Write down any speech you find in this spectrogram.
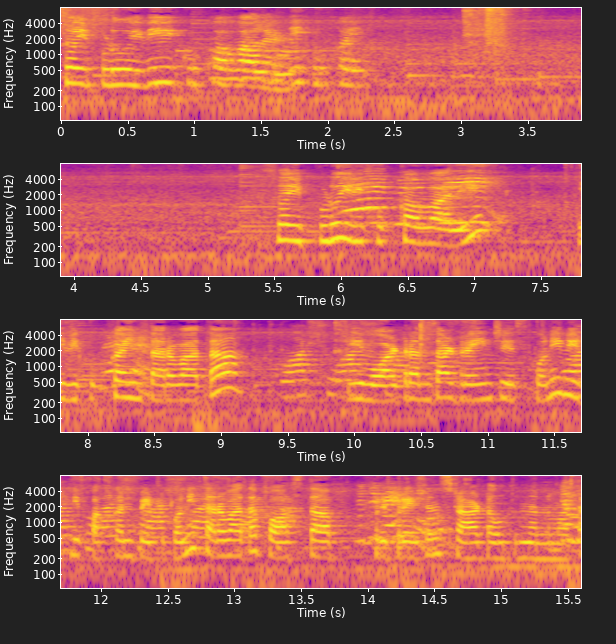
సో ఇప్పుడు ఇవి కుక్ అవ్వాలండి కుక్ అయి. సో ఇప్పుడు ఇవి కుక్ అవ్వాలి. ఇవి కుక్ అయిన తర్వాత ఈ వాటర్ అంతా డ్రైన్ చేసుకొని వీటిని పక్కన పెట్టుకొని తర్వాత పాస్తా ప్రిపరేషన్ స్టార్ట్ అవుతుందన్నమాట.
